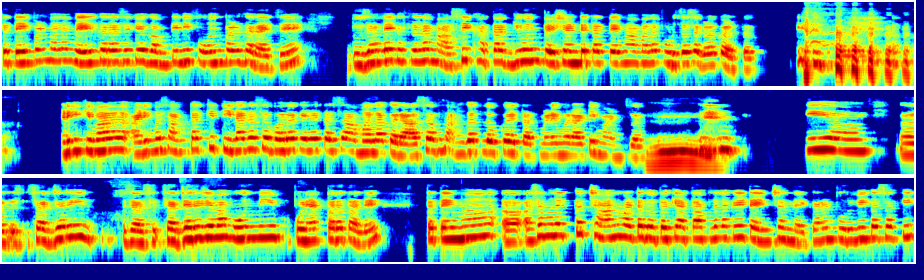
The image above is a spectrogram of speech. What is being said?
तर ते पण मला मेल करायचे किंवा गमतीने फोन पण करायचे. तुझा लेख असलेला मासिक हातात घेऊन पेशंट येतात तेव्हा आम्हाला पुढचं सगळं कळतं. आणि किंवा आणि मग सांगतात की तिला जसं बरं केलंय तसं आम्हाला करा. असं सांगत लोक येतात म्हणे मराठी माणसं. की सर्जरी सर्जरी जेव्हा होऊन मी पुण्यात परत आले तर तेव्हा असं मला इतकं छान वाटत होतं की आता आपल्याला काही टेन्शन नाही. कारण पूर्वी कसं की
